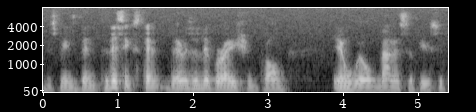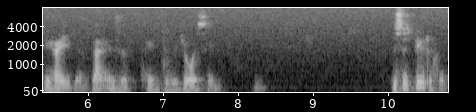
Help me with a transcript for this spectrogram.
This means then, to this extent, there is a liberation from ill will, malice, abusive behavior. That is a thing to rejoice in. This is beautiful.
